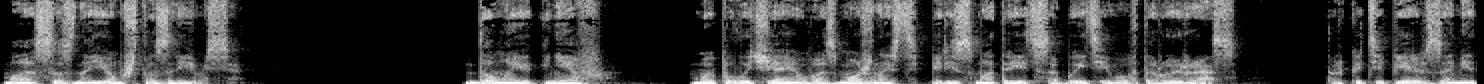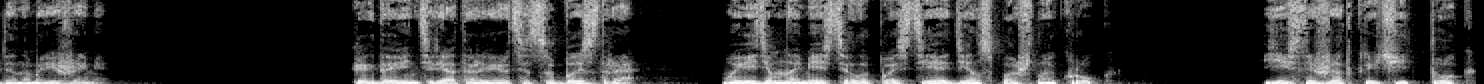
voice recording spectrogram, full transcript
мы осознаем, что злимся. Думая гнев, мы получаем возможность пересмотреть события во второй раз, только теперь в замедленном режиме. Когда вентилятор вертится быстро, мы видим на месте лопастей один сплошной круг. Если же отключить ток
